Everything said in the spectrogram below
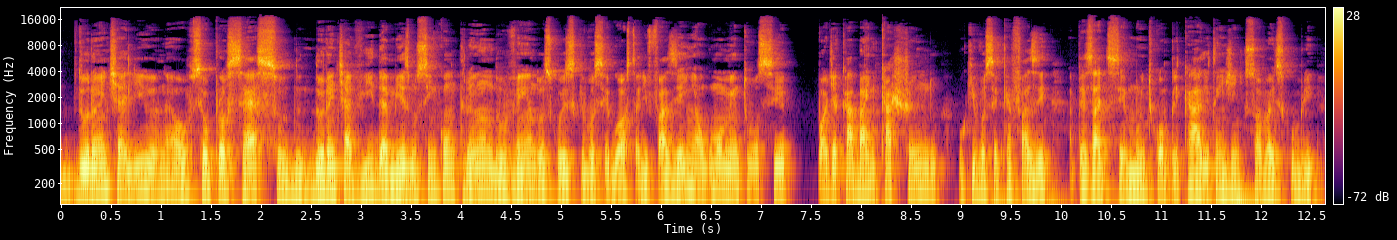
durante ali né, o seu processo, durante a vida mesmo, se encontrando, vendo as coisas que você gosta de fazer, em algum momento você pode acabar encaixando o que você quer fazer. Apesar de ser muito complicado e tem gente que só vai descobrir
